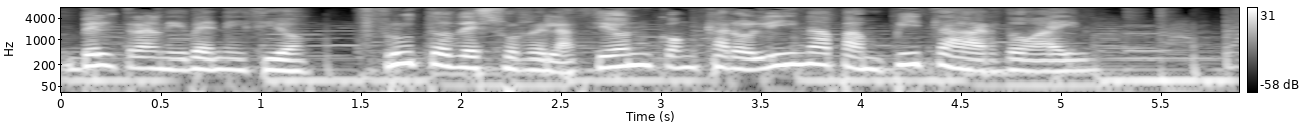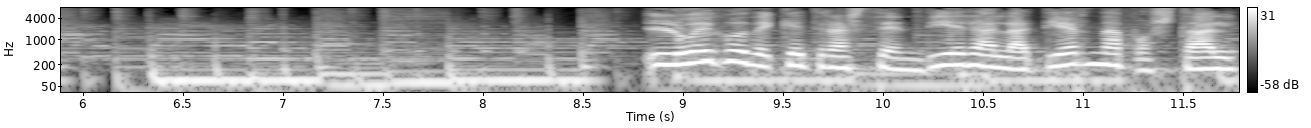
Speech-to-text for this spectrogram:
Beltrán y Benicio, fruto de su relación con Carolina Pampita Ardoain. Luego de que trascendiera la tierna postal,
